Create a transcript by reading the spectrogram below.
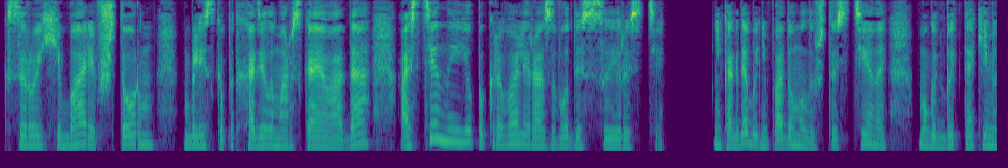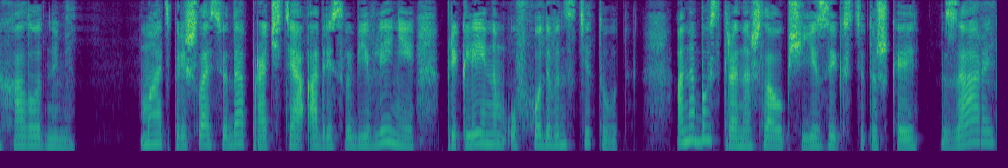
К сырой хибаре в шторм близко подходила морская вода, а стены ее покрывали разводы сырости. Никогда бы не подумала, что стены могут быть такими холодными. Мать пришла сюда, прочтя адрес в объявлении, приклеенном у входа в институт. Она быстро нашла общий язык с тетушкой Зарой,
